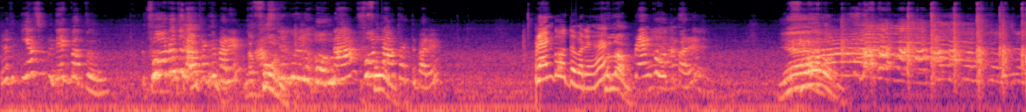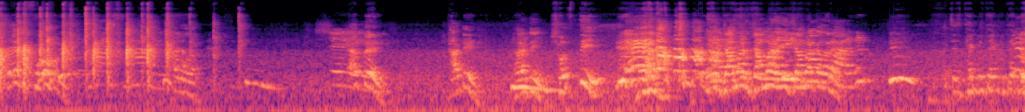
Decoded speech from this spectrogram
এটাতে কি আছে তুমি দেখবা তো? নাও থাকতে পারে। না ফোন। না ফোন। নাও থাকতে পারে। প্র্যাঙ্ক হতে পারে হ্যাঁ? খুললাম। প্র্যাঙ্কও হতে পারে। ইয়ে থার্টি সত্যি? জামার জামার এই জামার কালারে আচ্ছা thank you thank you thank you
